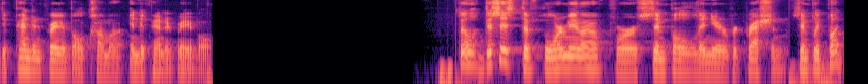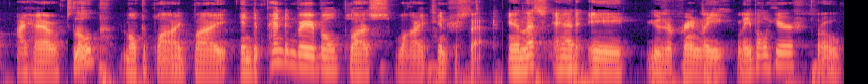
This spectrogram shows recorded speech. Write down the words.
dependent variable, comma, independent variable. So this is the formula for simple linear regression. Simply put, I have slope multiplied by independent variable plus y-intercept. And let's add a user-friendly label here. So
